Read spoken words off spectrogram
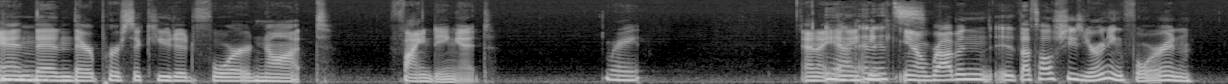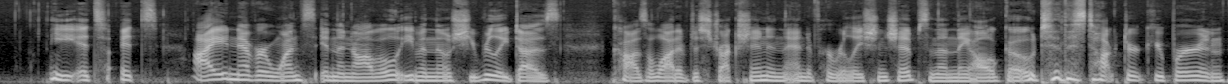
And mm-hmm. then they're persecuted for not finding it. Right. And I, yeah, and I think you know Robin. That's all she's yearning for, and he. It's it's. I never once in the novel, even though she really does cause a lot of destruction in the end of her relationships, and then they all go to this Doctor Cooper and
